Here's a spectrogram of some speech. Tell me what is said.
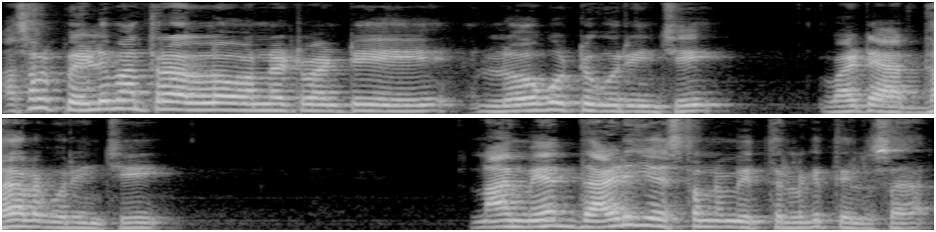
అసలు పెళ్ళి మంత్రాల్లో ఉన్నటువంటి లోగుట్టు గురించి వాటి అర్థాల గురించి నా మీద దాడి చేస్తున్న మిత్రులకి తెలుసా?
